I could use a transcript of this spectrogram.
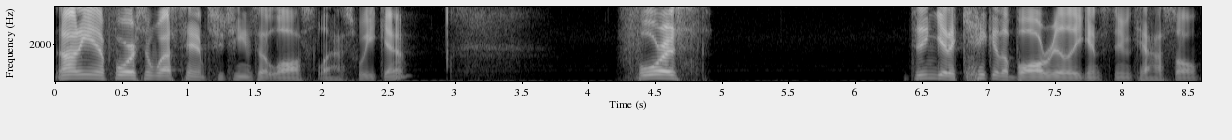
Nottingham Forest and West Ham, two teams that lost last weekend. Forest didn't get a kick of the ball really against Newcastle.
